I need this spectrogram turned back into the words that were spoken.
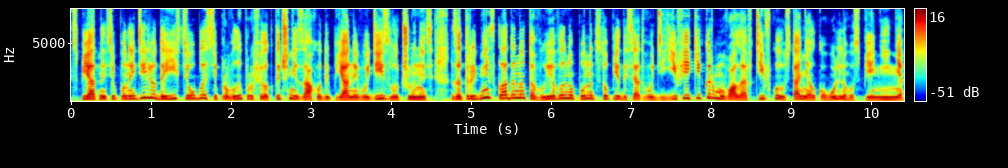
З п'ятниці по неділю даївці області провели профілактичні заходи «П'яний водій, злочинець». За три дні складено та виявлено понад 150 водіїв, які кермували автівкою у стані алкогольного сп'яніння.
